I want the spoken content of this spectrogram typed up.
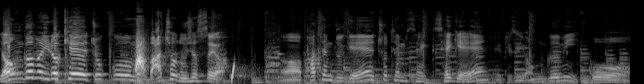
연금을 이렇게 조금 맞춰 놓으셨어요. 어, 파템 두 개, 초템 세, 세 개, 이렇게 해서 연금이 있고,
